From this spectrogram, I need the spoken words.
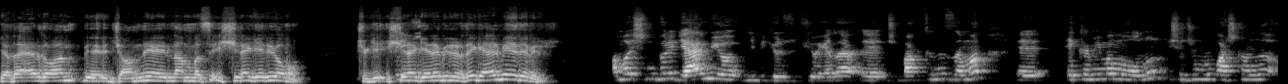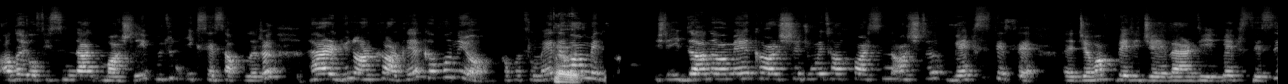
Ya da Erdoğan e, canlı yayınlanması işine geliyor mu? Çünkü işine Peki. gelebilir de gelmeyebilir. Ama şimdi böyle gelmiyor gibi gözüküyor ya da e, işte baktığınız zaman e, Ekrem İmamoğlu'nun işte Cumhurbaşkanlığı aday ofisinden başlayıp bütün X hesapları her gün arka arkaya kapanıyor. Kapatılmaya Evet. devam ediyor. İşte iddianameye karşı Cumhuriyet Halk Partisi'nin açtığı web sitesi, e, cevap vereceği verdiği web sitesi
